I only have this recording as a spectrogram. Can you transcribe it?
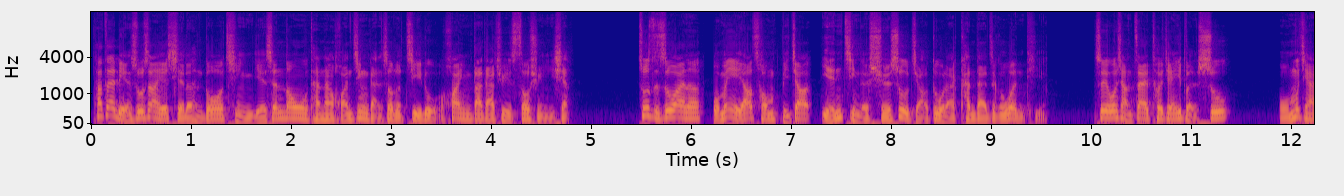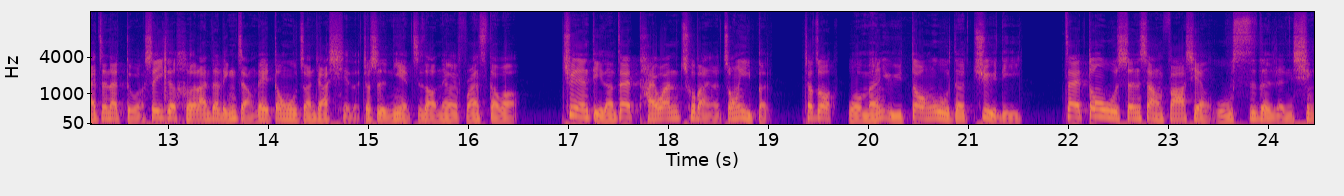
他在脸书上也写了很多请野生动物谈谈环境感受的记录，欢迎大家去搜寻一下。除此之外呢，我们也要从比较严谨的学术角度来看待这个问题。所以我想再推荐一本书，我目前还正在读，是一个荷兰的灵长类动物专家写的，就是你也知道那位 Franz d e w a l 去年底呢，在台湾出版了中译本，叫做《我们与动物的距离：在动物身上发现无私的人性》。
